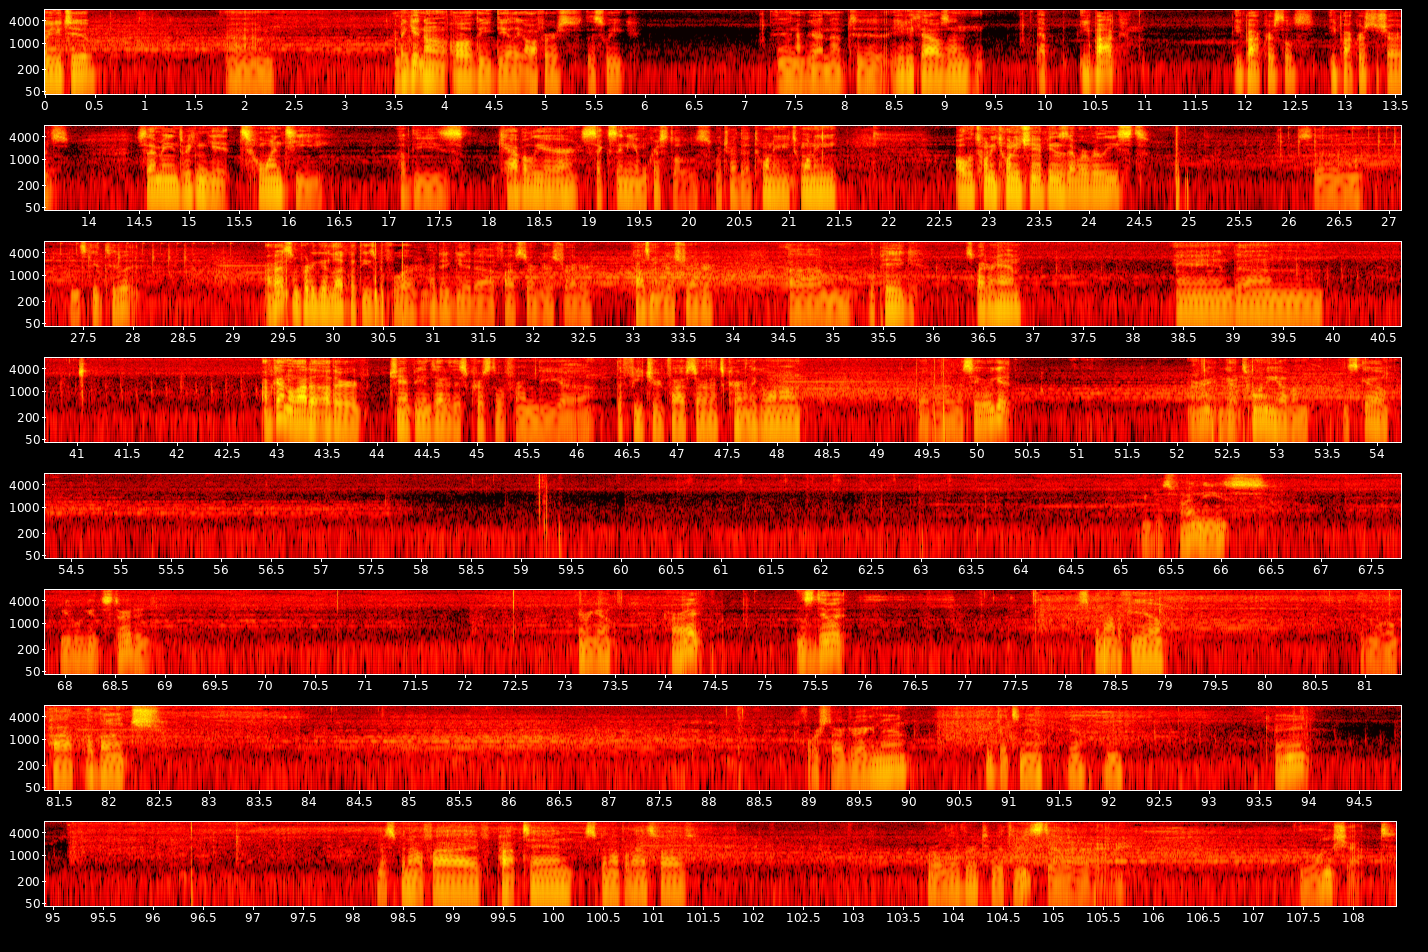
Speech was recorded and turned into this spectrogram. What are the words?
YouTube. Um, I've been getting all, all the daily offers this week, and I've gotten up to 80,000 Epoch, Epoch crystals, Epoch crystal shards. So that means we can get 20 of these Cavalier Sexennium crystals, which are the 2020, all the 2020 champions that were released. So let's get to it. I've had some pretty good luck with these before. I did get a five star Ghost Rider, Cosmic Ghost Rider, um, the Pig, Spider Ham, and um, I've gotten a lot of other champions out of this crystal from the uh, the featured five star that's currently going on. But uh, let's see what we get. All right, we got 20 of them. Let's go. Just find these, we will get started. There we go. All right, let's do it. Spin out a few. Then we'll pop a bunch. Four star Dragon Man. I think that's new. Yeah, yeah. Okay. Gonna spin out five, pop ten, spin out the last five. Roll over to a three star. Long shot.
